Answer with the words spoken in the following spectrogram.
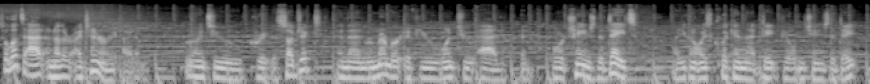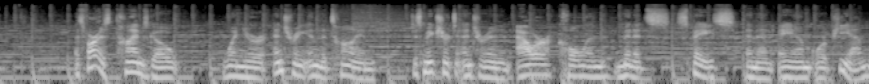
So let's add another itinerary item. We're going to create the subject, and then remember if you want to add or change the date, uh, you can always click in that date field and change the date. As far as times go, when you're entering in the time, just make sure to enter in an hour, colon, minutes, space, and then AM or PM.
